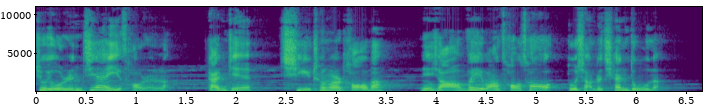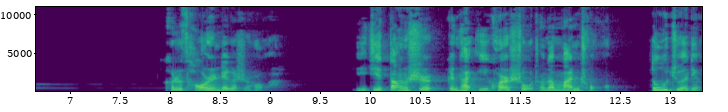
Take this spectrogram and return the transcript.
就有人建议曹仁了，赶紧弃城而逃吧。您想，魏王曹操都想着迁都呢。可是曹仁这个时候啊，以及当时跟他一块守城的满宠，都决定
